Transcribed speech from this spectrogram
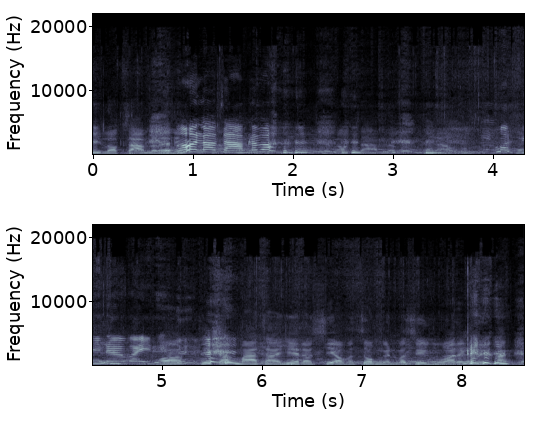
ที่รอบสามแล้วเนี่ยโอ้ยรอบสามแล้วบ่รอบสามแล้วหมดปีหน้าไว้เพราะที่กลับมาสาเหตุเราเสี่ยวมันส่งเงินมาซื้อหัวเลยก็เลยตั้งใจ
